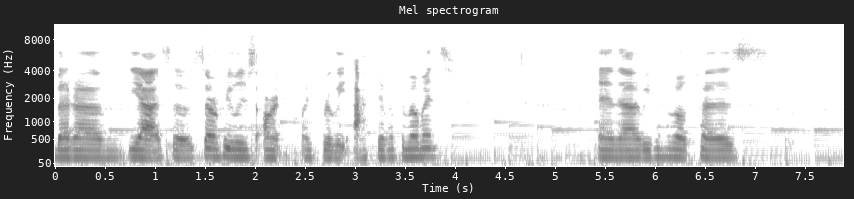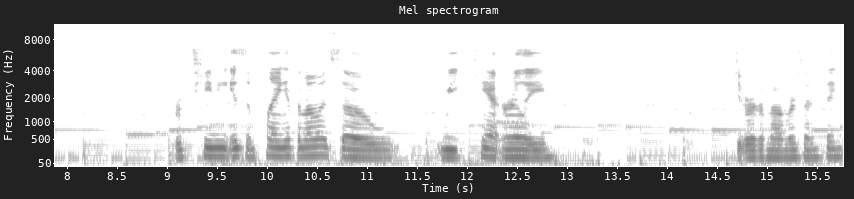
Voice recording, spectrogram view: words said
But um, yeah, so several people just aren't like really active at the moment, and that'd be difficult because Rotini isn't playing at the moment, so we can't really get rid of members or anything.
